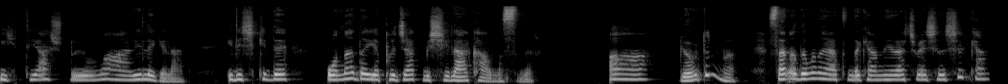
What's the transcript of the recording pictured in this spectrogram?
ihtiyaç duyulma haliyle gelen, ilişkide ona da yapacak bir şeyler kalmasıdır. Aa, gördün mü? Sen adamın hayatında kendini yer açmaya çalışırken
